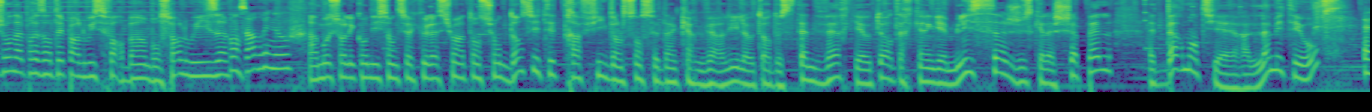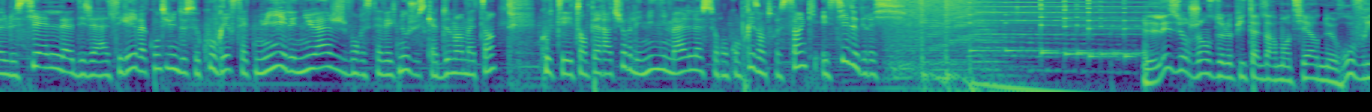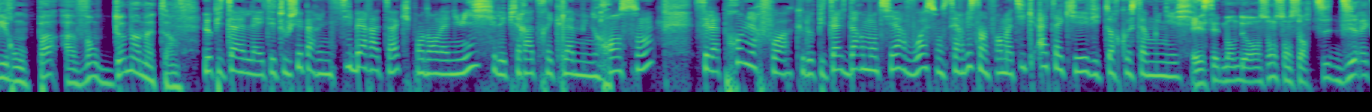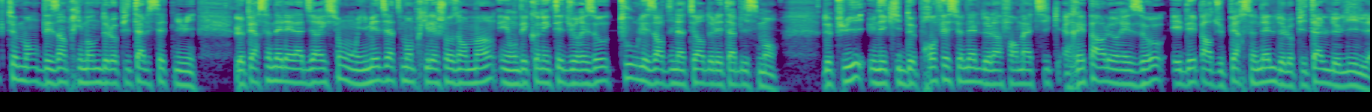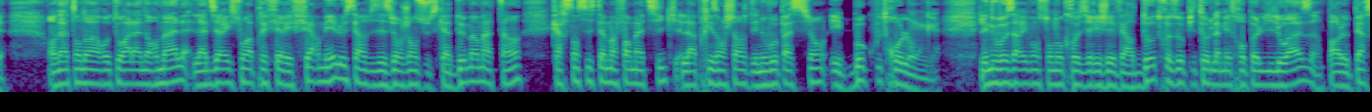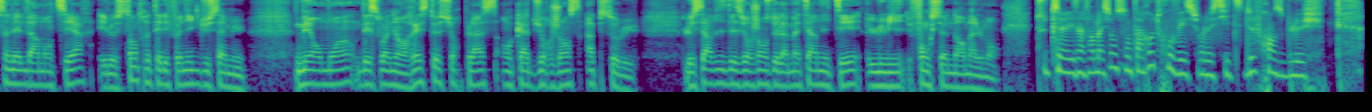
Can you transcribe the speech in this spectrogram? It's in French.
Le journal présenté par Louise Forbin. Bonsoir Louise. Bonsoir Bruno. Un mot sur les conditions de circulation. Attention, densité de trafic dans le sens Dunkerque vers Lille à hauteur de Stenverk et à hauteur d'Erquinghem-Lys jusqu'à la chapelle d'Armentières. La météo. Euh, le ciel déjà assez gris va continuer de se couvrir cette nuit et les nuages vont rester avec nous jusqu'à demain matin. Côté température, les minimales seront comprises entre 5 et 6 degrés. Les urgences de l'hôpital d'Armentières ne rouvriront pas avant demain matin. L'hôpital a été touché par une cyberattaque pendant la nuit. Les pirates réclament une rançon. C'est la première fois que l'hôpital d'Armentières voit son service informatique attaqué, Victor Costamounier. Et ces demandes de rançon sont sorties directement des imprimantes de l'hôpital cette nuit. Le personnel et la direction ont immédiatement pris les choses en main et ont déconnecté du réseau tous les ordinateurs de l'établissement. Depuis, une équipe de professionnels de l'informatique répare le réseau, aidée par du personnel de l'hôpital de Lille. En attendant un retour à la normale, la direction a préféré fermer le service des urgences jusqu'à demain matin, car sans système informatique, la prise en charge des nouveaux patients est beaucoup trop longue. Les nouveaux arrivants sont donc redirigés vers d'autres hôpitaux de la métropole lilloise par le personnel d'Armentières et le centre téléphonique du SAMU. Néanmoins, des soignants restent sur place en cas d'urgence absolue. Le service des urgences de la maternité, lui, fonctionne normalement. Toutes les informations sont à retrouver sur le site de France Bleu.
